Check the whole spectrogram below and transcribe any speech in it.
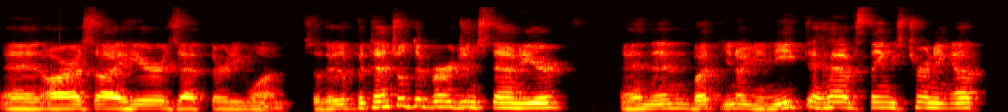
and RSI here is at 31. So there's a potential divergence down here. And then, but you know, you need to have things turning up,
